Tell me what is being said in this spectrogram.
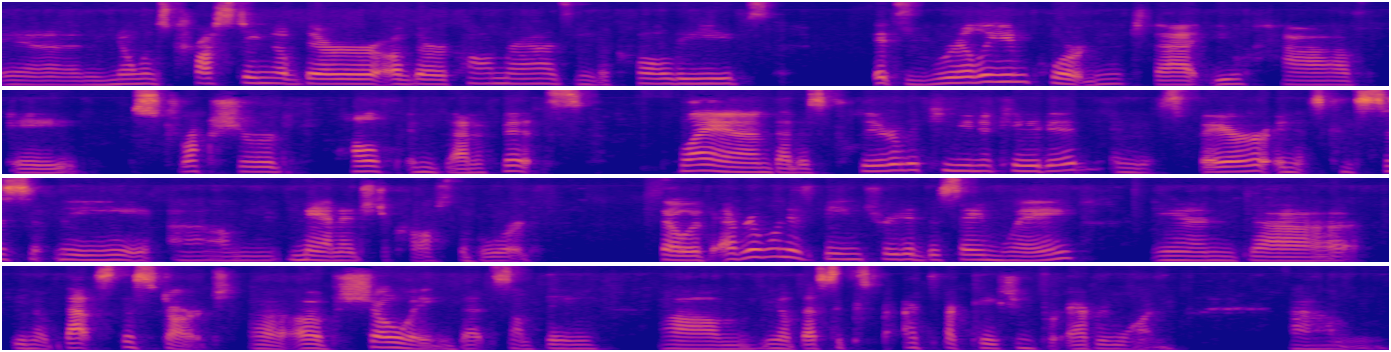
and no one's trusting of their of their comrades and their colleagues. It's really important that you have a structured health and benefits plan that is clearly communicated and it's fair and it's consistently um, managed across the board. So if everyone is being treated the same way, and uh, you know that's the start uh, of showing that something um, you know that's ex- expectation for everyone. Um,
